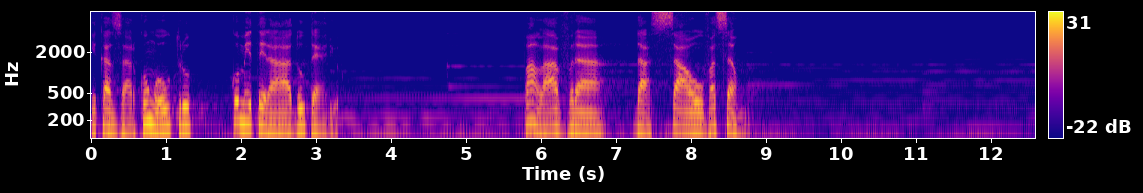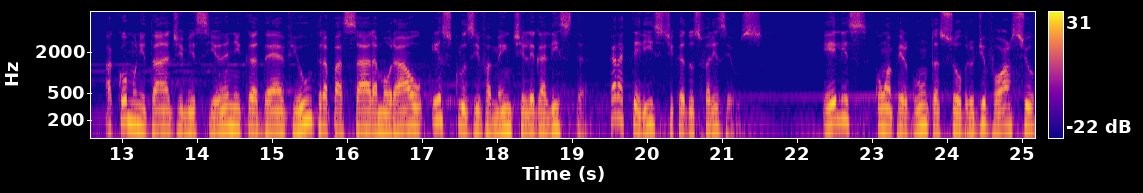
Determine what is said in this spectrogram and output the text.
e casar com outro, cometerá adultério. Palavra da salvação. A comunidade messiânica deve ultrapassar a moral exclusivamente legalista característica dos fariseus. Eles, com a pergunta sobre o divórcio,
